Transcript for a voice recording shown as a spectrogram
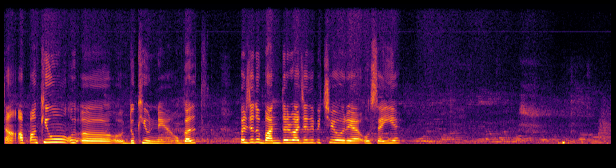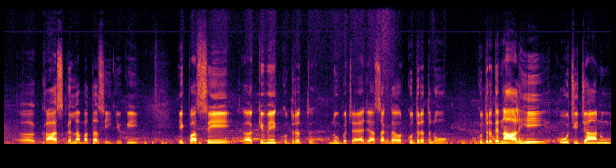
ਤਾਂ ਆਪਾਂ ਕਿਉਂ ਅ, ਦੁਖੀ ਹੁੰਨੇ ਆ ਉਹ ਗਲਤ ਪਰ ਜਦੋਂ ਬੰਦ ਦਰਵਾਜ਼ੇ ਦੇ ਪਿੱਛੇ ਹੋ ਰਿਹਾ ਉਹ ਸਹੀ ਹੈ। ਅ, ਖਾਸ ਗੱਲਾਂ ਬਾਤਾਂ ਸੀ ਕਿਉਂਕਿ ਇੱਕ ਪਾਸੇ ਅ, ਕਿਵੇਂ ਕੁਦਰਤ ਨੂੰ ਬਚਾਇਆ ਜਾ ਸਕਦਾ ਔਰ ਕੁਦਰਤ ਨੂੰ ਕੁਦਰਤ ਦੇ ਨਾਲ ਹੀ ਉਹ ਚੀਜ਼ਾਂ ਨੂੰ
